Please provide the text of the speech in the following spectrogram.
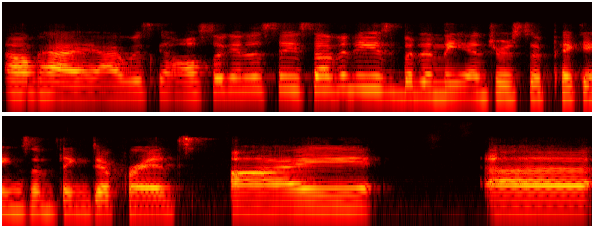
Okay, I was also going to say 70s, but in the interest of picking something different, I uh,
